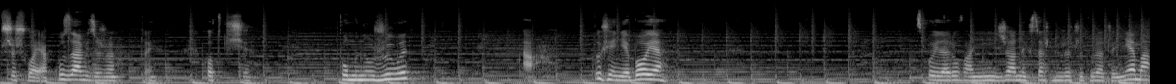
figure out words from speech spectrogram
przyszła Jakuza. Widzę, że tutaj kotki się pomnożyły. A, tu się nie boję. Spoilerów ani żadnych strasznych rzeczy tu raczej nie ma.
